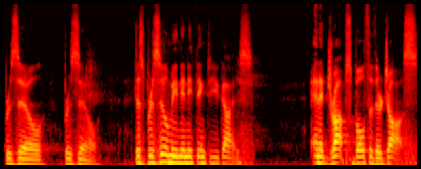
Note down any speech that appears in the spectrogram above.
Brazil, Brazil. Does Brazil mean anything to you guys? And it drops both of their jaws.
